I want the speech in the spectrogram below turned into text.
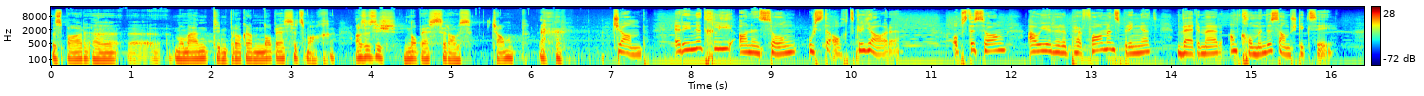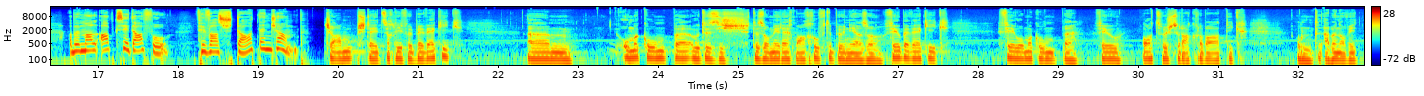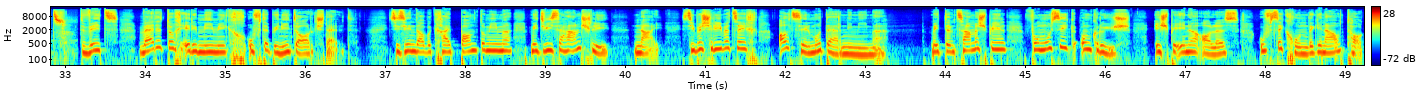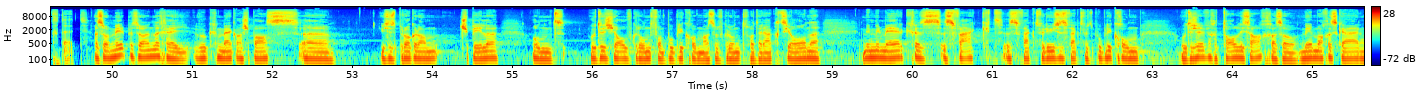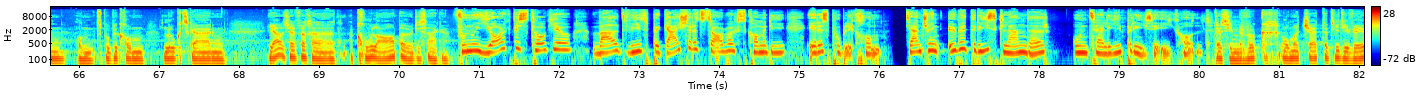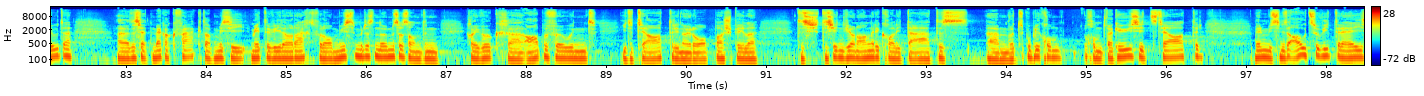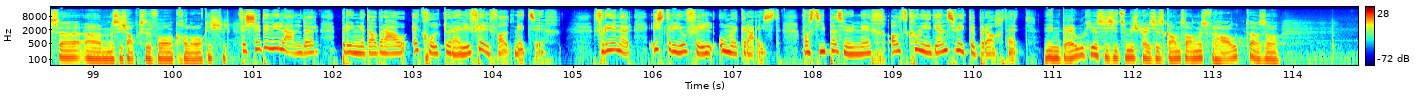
ein paar äh, äh, Momente im Programm noch besser zu machen. Also es ist noch besser als Jump. Jump erinnert ein an einen Song aus den 80er Jahren. Ob es den Song auch in ihrer Performance bringt, werden wir am kommenden Samstag sehen. Aber mal abgesehen davon, für was steht denn Jump? Jump steht so ein bisschen für Bewegung, ähm, umgumpen und das ist das, was wir machen auf der Bühne. Also viel Bewegung, viel umgumpen, viel auch Akrobatik und eben noch Witz. Die Witz werden durch ihre Mimik auf der Bühne dargestellt. Sie sind aber keine Pantomime mit weißen Händchen. Nein, sie beschreiben sich als sehr moderne Mime. Mit dem Zusammenspiel von Musik und Geräusch ist bei ihnen alles auf Sekunden genau taktet. Also wir persönlich haben wirklich mega Spass, äh, unser Programm zu spielen und, und das ist ja aufgrund des Publikums, also aufgrund der Reaktionen. Wir, wir merken, es, es fängt, es fängt für uns, es fängt für das Publikum und das ist einfach eine tolle Sache. Also wir machen es gerne und das Publikum schaut es gerne. Ja, es ist einfach ein, ein cooler Abend, würde ich sagen. Von New York bis Tokio, weltweit begeistert Starbucks Comedy ihr Publikum. Sie haben schon in über 30 Ländern unzählige Preise eingeholt. Da sind wir wirklich umgechattet wie die Wilden. Äh, das hat mega gefällt, aber wir sind mittlerweile auch recht froh, müssen wir das nicht mehr so, sondern können wirklich äh, abendfüllend in den Theatern in Europa spielen. Das, das ist irgendwie eine andere Qualität. Das, ähm, das Publikum kommt wegen uns ins Theater. Wir müssen nicht allzu weit reisen. Ähm, es ist abgesehen davon ökologischer. Verschiedene Länder bringen aber auch eine kulturelle Vielfalt mit sich. Früher ist Trio viel umgereist, was sie persönlich als Comedians weitergebracht hat. In Belgien sie zum Beispiel, haben sie ein ganz anderes Verhalten. Also,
